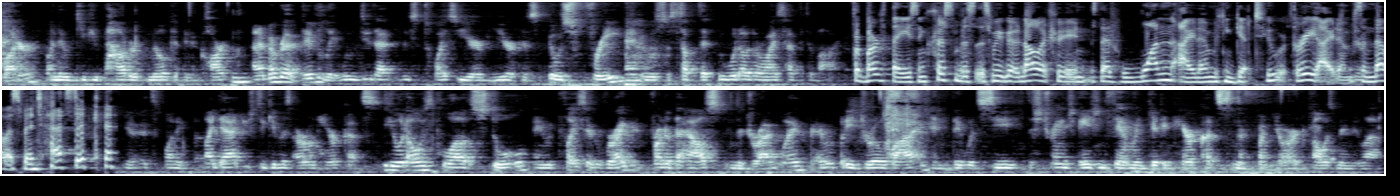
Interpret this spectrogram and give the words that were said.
butter, and they would give you powdered milk in a carton. Mm-hmm. And I remember that vividly. We would do that at least twice a year every year because it was free and it was the stuff that we would otherwise have to buy. For birthdays and Christmases, we go to Dollar Tree and instead of one item, we can get two or three items, yeah. and that was fantastic. yeah, it's funny. My dad used to give us our own haircuts. He would always pull out a stool and he would place it right in front of the house in the driveway. Everybody drove by and they would see the strange Asian family getting haircuts in their front yard. Always made me laugh.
